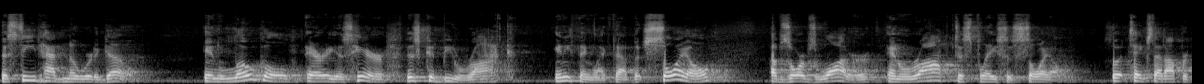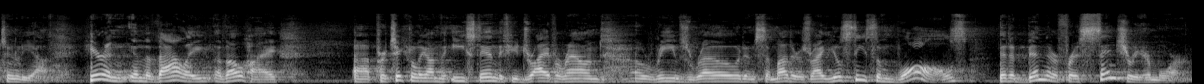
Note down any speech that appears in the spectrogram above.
the seed had nowhere to go. In local areas here, this could be rock, anything like that. But soil absorbs water, and rock displaces soil. So it takes that opportunity out. Here in, in the valley of Ojai, uh, particularly on the east end, if you drive around uh, Reeves Road and some others, right, you'll see some walls that have been there for a century or more.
